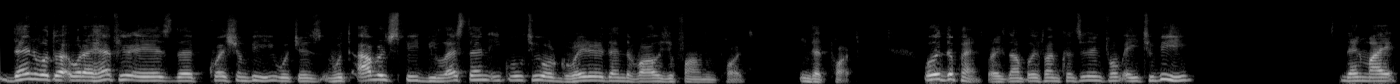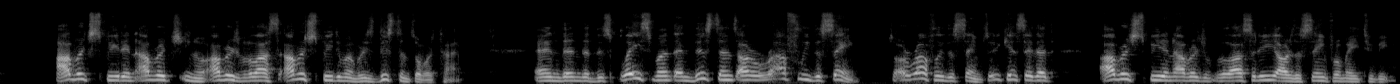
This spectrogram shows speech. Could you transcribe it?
then what, what I have here is the question B, which is would average speed be less than, equal to, or greater than the values you found in part, in that part? Well, it depends. For example, if I'm considering from A to B, then my average speed and average, you know, average velocity, average speed, remember, is distance over time. And then the displacement and distance are roughly the same. So are roughly the same. So you can say that average speed and average velocity are the same from A to B.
